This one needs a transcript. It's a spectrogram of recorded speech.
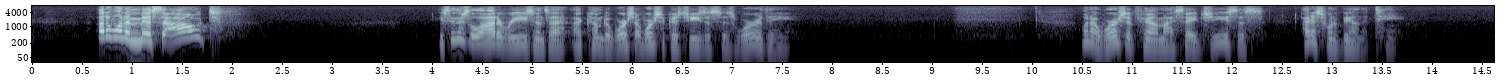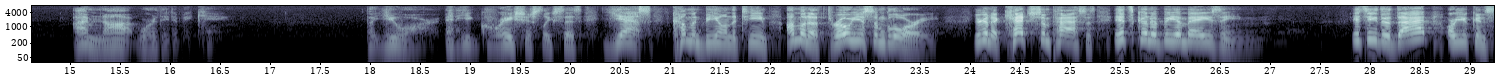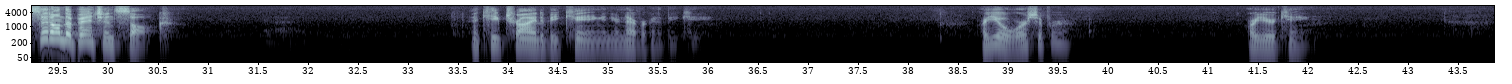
I don't want to miss out. You see, there's a lot of reasons I, I come to worship. I worship because Jesus is worthy. When I worship Him, I say, Jesus, I just want to be on the team. I'm not worthy to be king, but you are. And He graciously says, Yes, come and be on the team. I'm going to throw you some glory. You're going to catch some passes. It's going to be amazing. It's either that or you can sit on the bench and sulk and keep trying to be king, and you're never going to be king. Are you a worshiper? Or are you a king?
